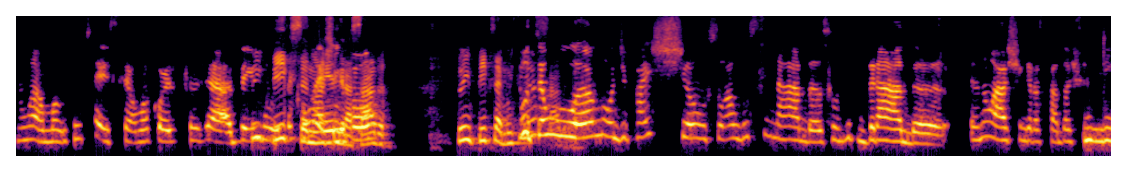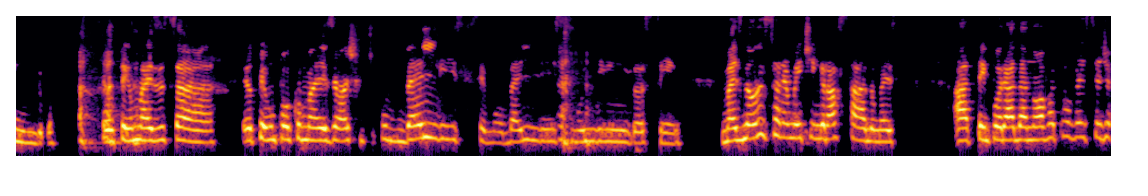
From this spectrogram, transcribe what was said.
não é uma, não sei se é uma coisa que eu já dei Twin Peaks, você não acha engraçado? Twin Peaks é muito Putz, engraçado. eu amo de paixão, sou alucinada, sou vidrada. Eu não acho engraçado, acho lindo. Eu tenho mais essa. Eu tenho um pouco mais, eu acho, tipo, belíssimo, belíssimo, lindo, assim. Mas não necessariamente engraçado, mas a temporada nova talvez seja.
